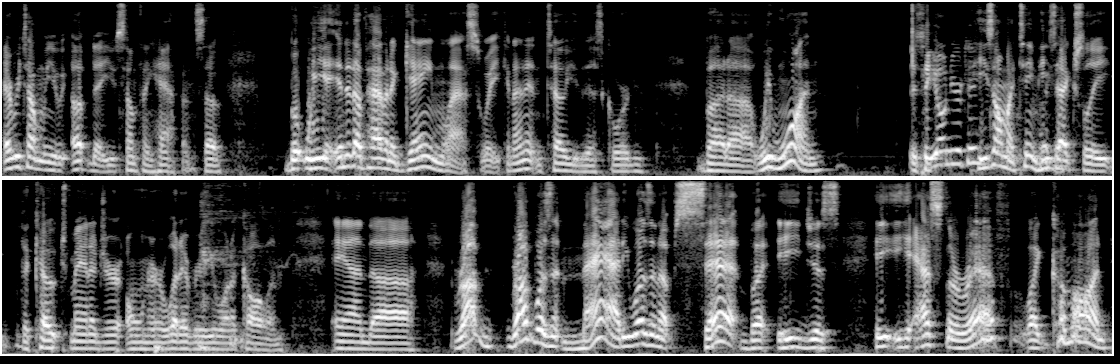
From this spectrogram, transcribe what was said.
every time we update you, something happens. So, but we ended up having a game last week, and I didn't tell you this, Gordon, but uh, we won. Is he on your team? He's on my team. He's actually the coach, manager, owner, whatever you want to call him. And uh, Rob Rob wasn't mad. He wasn't upset, but he just he, he asked the ref like, "Come on!"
